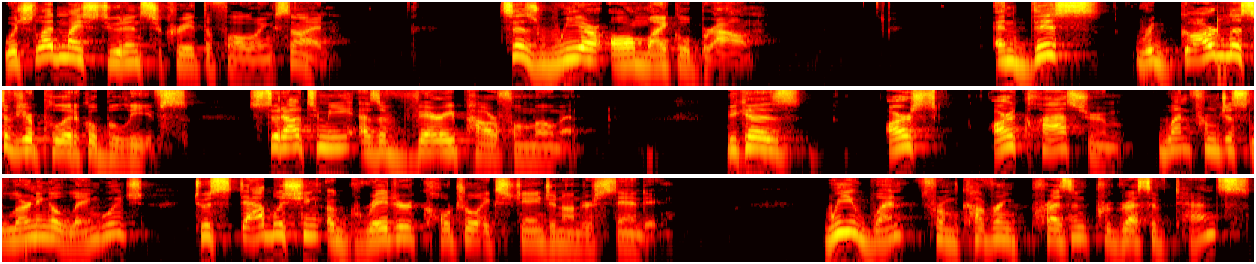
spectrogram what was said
which led my students to create the following sign. It says, We are all Michael Brown. And this, regardless of your political beliefs, stood out to me as a very powerful moment because our, our classroom went from just learning a language to establishing a greater cultural exchange and understanding. We went from covering present progressive tense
